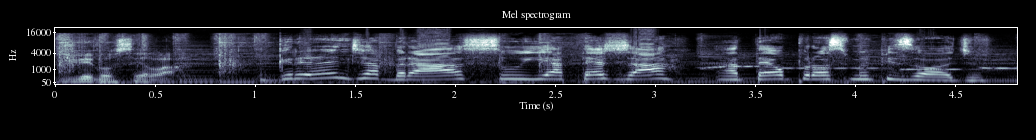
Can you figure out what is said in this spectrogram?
de ver você lá. Grande abraço e até já. Até o próximo episódio.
